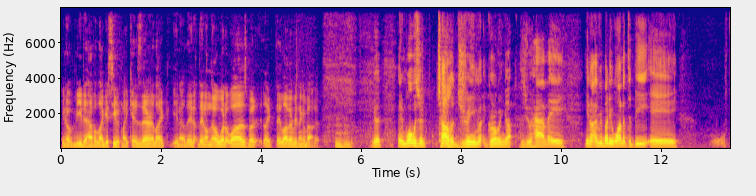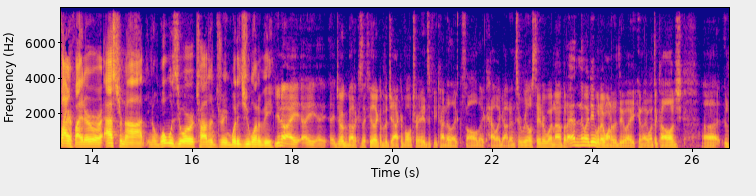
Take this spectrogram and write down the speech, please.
you know, me to have a legacy with my kids there, like you know, they they don't know what it was, but like they love everything about it. Good. And what was your childhood dream growing up? Did you have a, you know, everybody wanted to be a firefighter or astronaut. You know, what was your childhood dream? What did you want to be? You know, I, I, I- joke about it because I feel like I'm the jack of all trades. If you kind of like follow like how I got into real estate or whatnot, but I had no idea what I wanted to do. I you know I went to college uh, in,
